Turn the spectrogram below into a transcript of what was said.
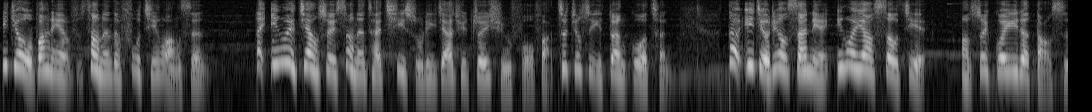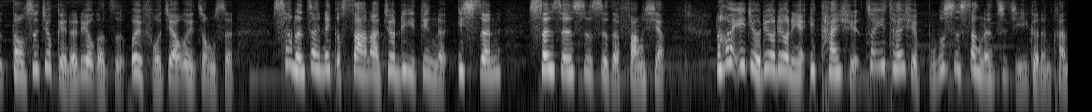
一九五八年，上人的父亲往生，那因为这样，所以上人才弃俗离家去追寻佛法，这就是一段过程。到一九六三年，因为要受戒哦，所以皈依了导师。导师就给了六个字：为佛教，为众生。上人在那个刹那就立定了一生生生世世的方向。然后一九六六年一滩血，这一滩血不是上人自己一个人看，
